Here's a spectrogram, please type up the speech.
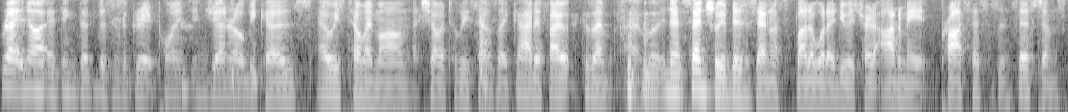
Right. No, I think that this is a great point in general because I always tell my mom, I show it to Lisa, I was like, God, if I, because I'm, I'm essentially a business analyst, a lot of what I do is try to automate processes and systems.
